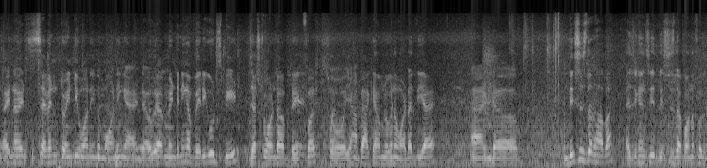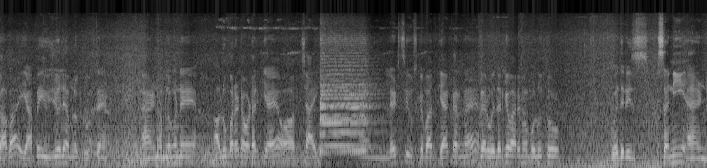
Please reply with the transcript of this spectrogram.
right now it's 7:21 in the morning, and uh, we are maintaining a very good speed. Just want a breakfast, so यहाँ पे आके हम लोगों ने order दिया है, and uh, this is the dhaba as you can see this is the Bonaful dhaba यहाँ पे यूजुअली हम लोग रुकते हैं एंड हम लोगों ने आलू पराठा ऑर्डर किया है और चाय लेट्स सी उसके बाद क्या करना है। अगर वेदर के बारे में बोलूँ तो weather is sunny and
